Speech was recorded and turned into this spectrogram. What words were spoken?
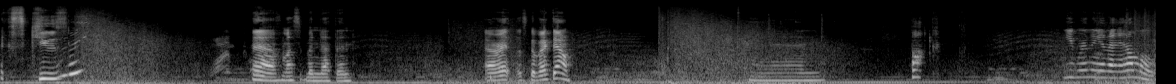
Excuse me? Yeah, must have been nothing. Alright, let's go back down. And... Fuck. You running out of ammo.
